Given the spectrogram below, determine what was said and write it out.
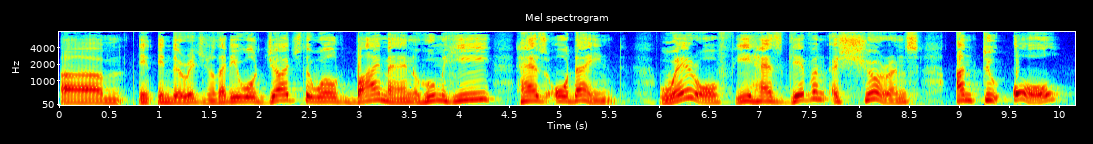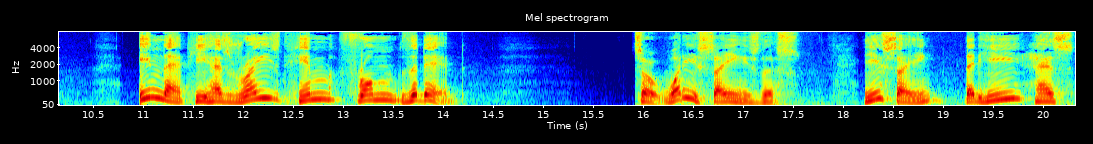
um, in, in the original, that he will judge the world by man whom he has ordained, whereof he has given assurance unto all, in that he has raised him from the dead. So, what he's saying is this. He's saying that he has,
